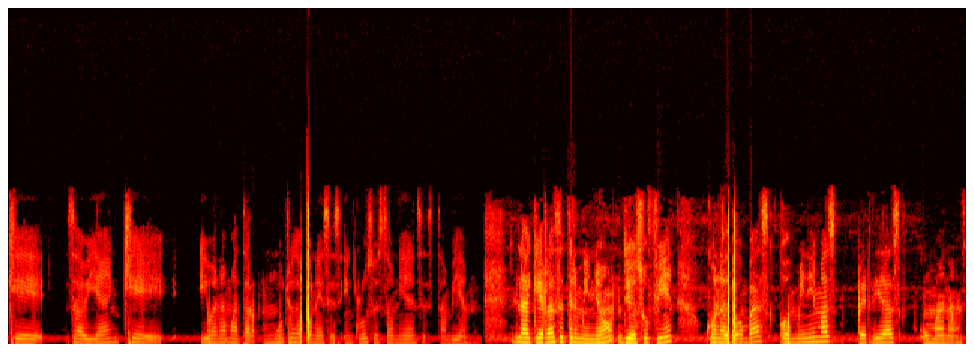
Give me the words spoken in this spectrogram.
que sabían que iban a matar muchos japoneses, incluso estadounidenses también. La guerra se terminó, dio su fin con las bombas con mínimas pérdidas humanas.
